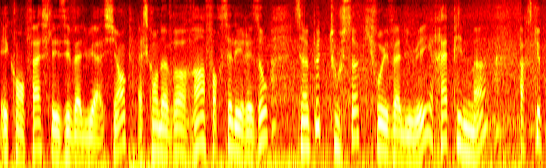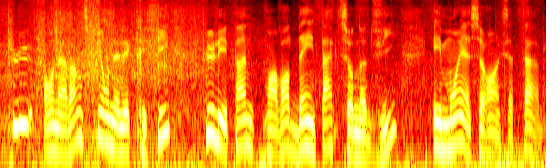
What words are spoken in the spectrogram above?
et qu'on fasse les évaluations. Est-ce qu'on devra renforcer les réseaux? C'est un peu tout ça qu'il faut évaluer rapidement parce que plus on avance, plus on électrifie, plus les pannes vont avoir d'impact sur notre vie et moins elles seront acceptables.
